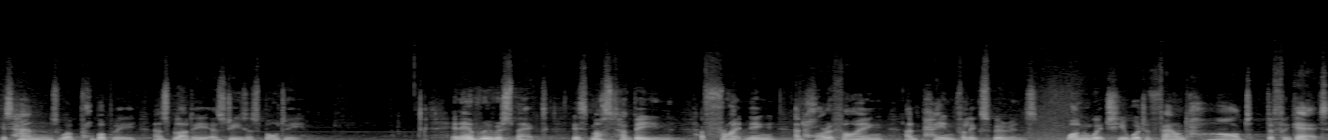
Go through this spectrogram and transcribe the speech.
his hands were probably as bloody as Jesus' body. In every respect, this must have been a frightening and horrifying and painful experience, one which he would have found hard to forget,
